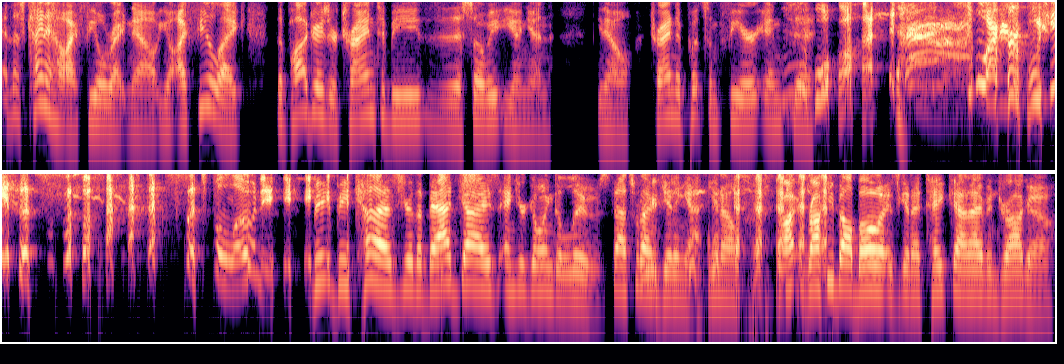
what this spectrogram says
And that's kind of how I feel right now. You know, I feel like the Padres are trying to be the Soviet Union. You know, trying to put some fear into what? Why are we so, that's such baloney? Be, because you're the bad guys and you're going to lose. That's what I'm getting at. You know, Rocky Balboa is going to take down Ivan Drago.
